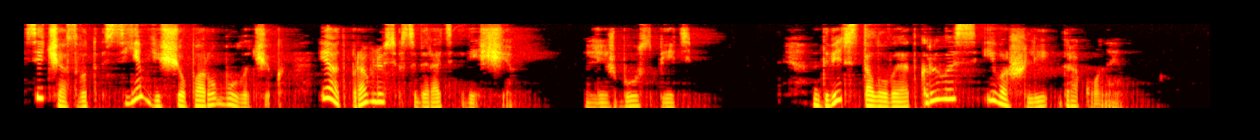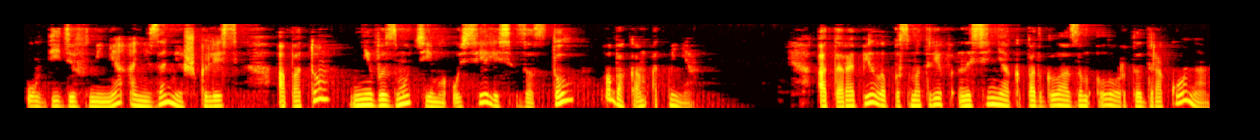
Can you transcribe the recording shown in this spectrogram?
Сейчас вот съем еще пару булочек и отправлюсь собирать вещи. Лишь бы успеть. Дверь столовой открылась, и вошли драконы. Увидев меня, они замешкались, а потом невозмутимо уселись за стол по бокам от меня. Оторопела, посмотрев на синяк под глазом лорда-дракона,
